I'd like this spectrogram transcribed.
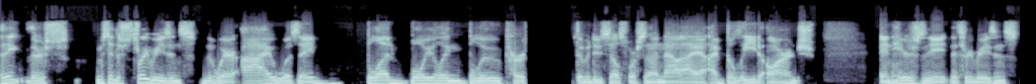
I think there's let me say there's three reasons where I was a blood boiling blue person that would do Salesforce, and now I, I bleed orange. And here's the the three reasons.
